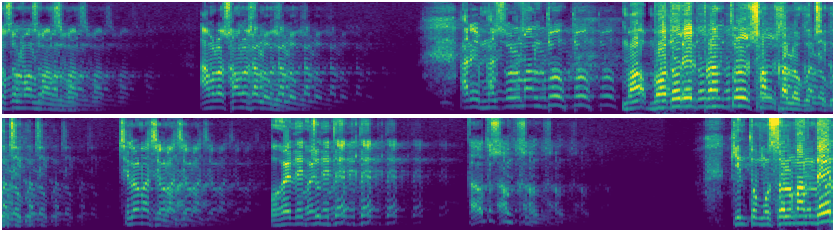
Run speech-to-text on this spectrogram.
মুসলমান বাঁচবো। আমরা সংখ্যালঘু। আরে মুসলমান তো বদরের প্রান্ত সংখ্যালঘু ছিল। ছিল না, ছিল ওহেদের যুদ্ধে? তাও তো সংখ্যালঘু। কিন্তু মুসলমানদের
